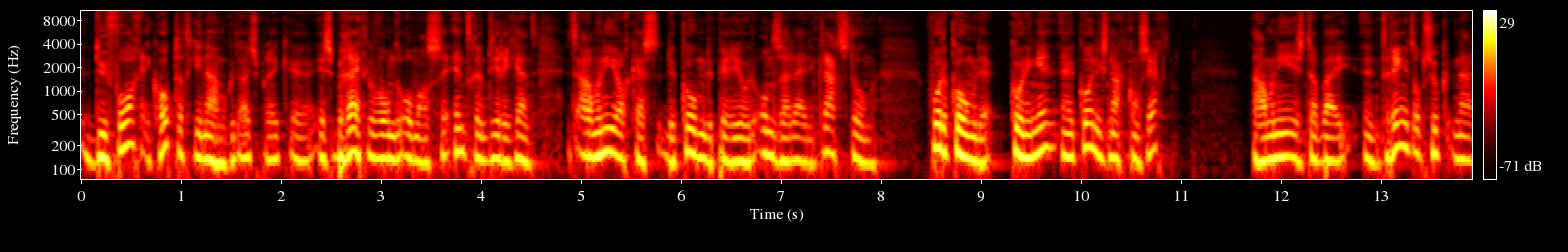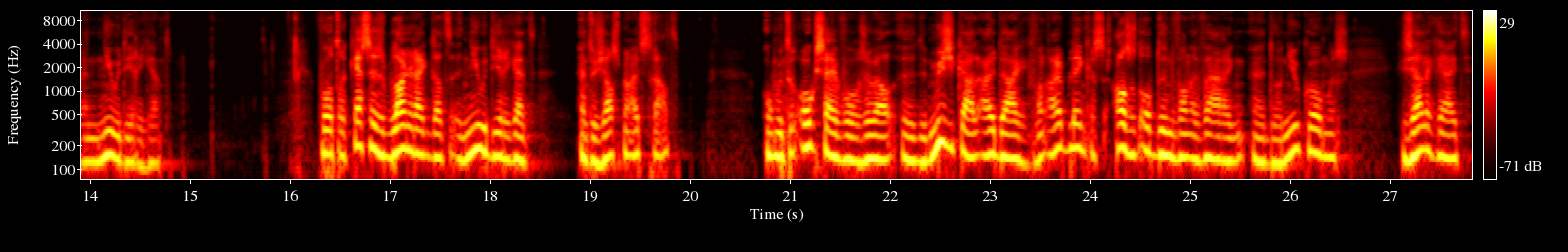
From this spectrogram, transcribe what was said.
Dufour, ik hoop dat ik je naam goed uitspreek, uh, is bereid gevonden om als uh, interim dirigent het Harmonieorkest de komende periode onder zijn leiding klaar te stomen voor de komende Koningin, uh, Koningsnachtconcert. De Harmonie is daarbij dringend op zoek naar een nieuwe dirigent. Voor het orkest is het belangrijk dat een nieuwe dirigent enthousiasme uitstraalt. Ook moet er ook zijn voor zowel de muzikale uitdaging van uitblinkers als het opdoen van ervaring door nieuwkomers, gezelligheid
